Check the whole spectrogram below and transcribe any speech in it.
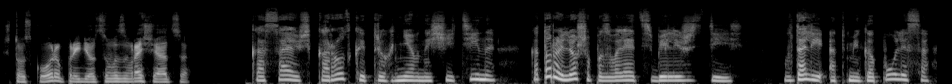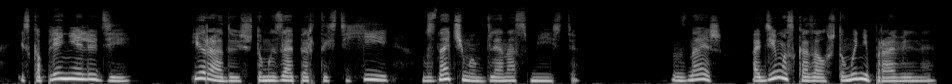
что скоро придется возвращаться. Касаюсь короткой трехдневной щетины, которую Лёша позволяет себе лишь здесь, вдали от мегаполиса и скопления людей, и радуюсь, что мы заперты стихией в значимом для нас месте. Знаешь, а Дима сказал, что мы неправильные.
